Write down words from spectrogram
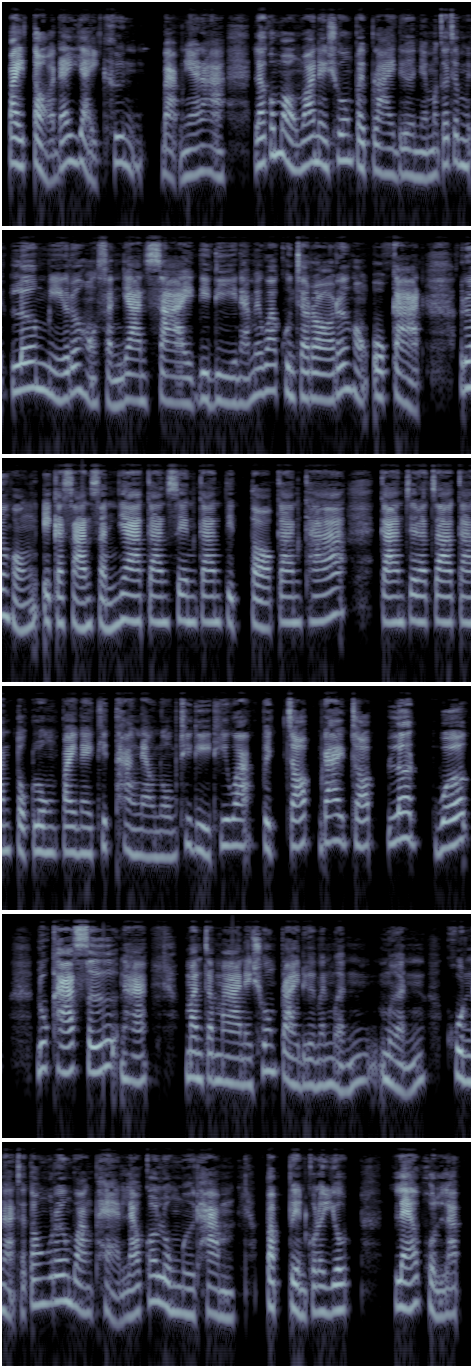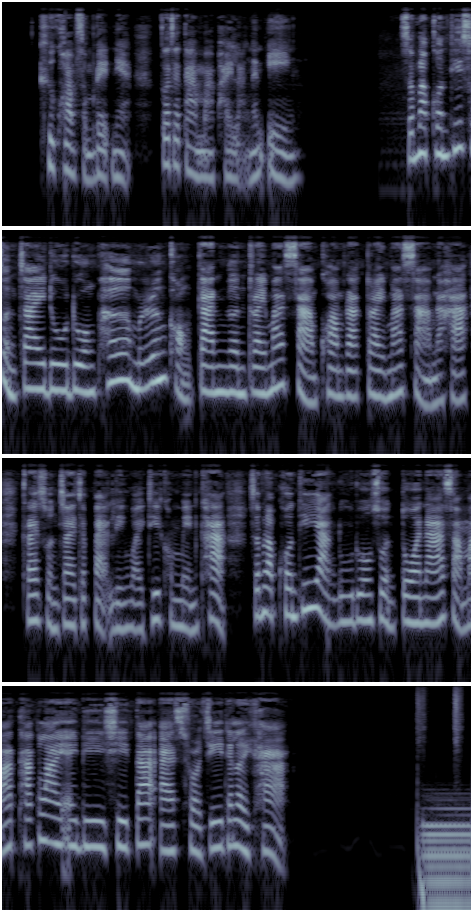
ไปต่อได้ใหญ่ขึ้นแบบนี้นะคะ แล้วก็มองว่าในช่วงปลายๆเดือนเนี่ยมันก็จะเริ่มมีเรื่องของสัญญาณทรายดีๆนะไม่ว่าคุณจะรอเรื่องของโอกาส เรื่องของเอกสารสัญญาการเซ็นการติดต่อการค้า การเจรจาการตกลงไปในทิศทางแนวโน้มที่ดีที่ว่าปิดจ็อบได้จ็อบเลิศเวิร์กลูกค้าซื้อนะคะมันจะมาในช่วงปลายเดือนมันเหมือนเหมือนคุณน่ะจะต้องเริ่มวางแผนแล้วก็ลงมือทำปรับเปลี่ยนกลยุทธ์แล้วผลลัพธ์ คือความสำเร็จเนี่ยก็จะตามมาภายหลังนั่นเองสำหรับคนที่สนใจดูดวงเพิ่มเรื่องของการเงินไตรมาส 3 ความรักไตรมาส 3 นะคะ ใครสนใจจะแปะลิงก์ไว้ที่คอมเมนต์ค่ะสำหรับคนที่อยากดูดวงส่วนตัวนะ สามารถทักไลน์ ID Cheetah Astrology ได้เลยค่ะ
